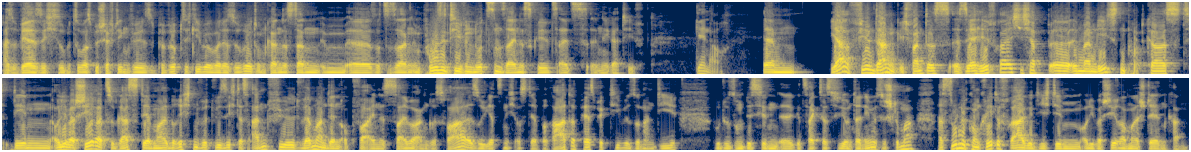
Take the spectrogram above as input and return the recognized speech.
Also wer sich so mit sowas beschäftigen will, bewirbt sich lieber bei der Syrit und kann das dann im äh, sozusagen im positiven nutzen seines Skills als äh, negativ. Genau. Ähm, ja, vielen Dank. Ich fand das äh, sehr hilfreich. Ich habe äh, in meinem nächsten Podcast den Oliver Scherer zu Gast, der mal berichten wird, wie sich das anfühlt, wenn man denn Opfer eines Cyberangriffs war. Also jetzt nicht aus der Beraterperspektive, sondern die, wo du so ein bisschen äh, gezeigt hast, für die Unternehmen ist es schlimmer. Hast du eine konkrete Frage, die ich dem Oliver Scherer mal stellen kann?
